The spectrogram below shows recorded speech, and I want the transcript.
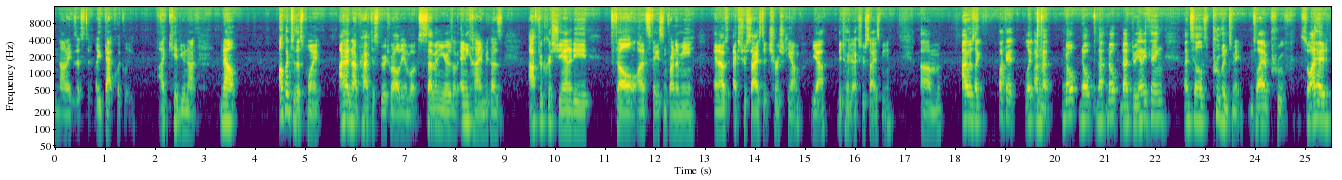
non-existent like that quickly. I kid you not. Now, up until this point, I had not practiced spirituality in about seven years of any kind because after Christianity fell on its face in front of me and I was exorcised at church camp, yeah, they tried to exorcise me. Um, I was like, fuck it. Like, I'm not, nope, nope, not, nope, not doing anything until it's proven to me, until I have proof. So I had,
